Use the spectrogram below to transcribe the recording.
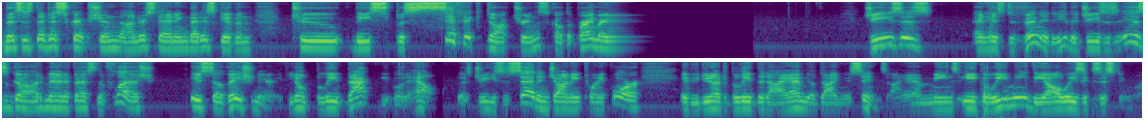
this is the description, understanding that is given to the specific doctrines called the primary. Jesus and his divinity, that Jesus is God manifest in the flesh, is salvationary. If you don't believe that, you go to hell. As Jesus said in John 8 24, if you do not believe that I am, you'll die in your sins. I am means ego eimi, the always existing one.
